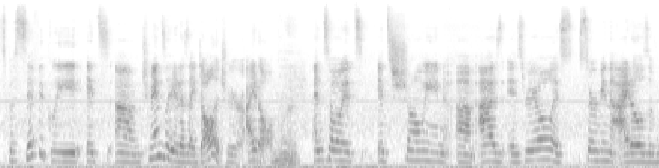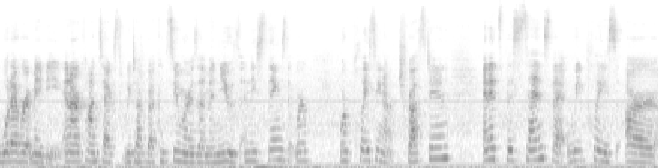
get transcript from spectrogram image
specifically. It's um, translated as idolatry or idol. right And so it's it's showing um, as Israel is serving the idols of whatever it may be. In our context, we talk about consumerism and youth and these things that we're we're placing our trust in, and it's the sense that we place our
